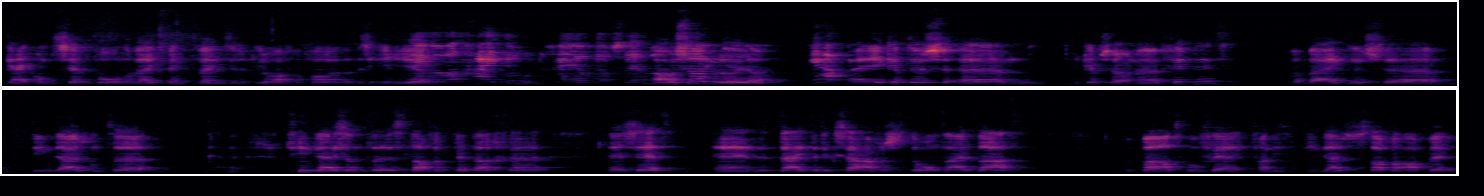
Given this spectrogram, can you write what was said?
kijk om te zeggen volgende week ben ik 22 kilo afgevallen, dat is irreëel. Nee, maar wat ga je doen? Ga je elke dag zwemmen. Oh, zo bedoel je dat? Ja. Ik heb dus ehm, ik heb zo'n eh, Fitbit, waarbij ik dus eh 10.000 eh, 10.000 eh, stappen per dag eh, eh, zet. En de tijd dat ik s'avonds de hond uitlaat, bepaalt hoe ver ik van die 10.000 stappen af ben.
